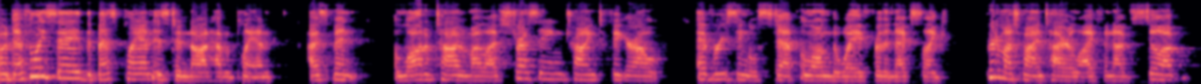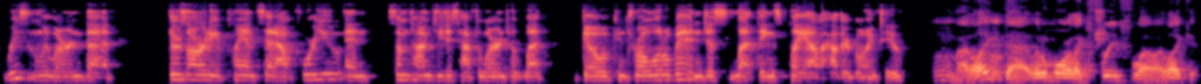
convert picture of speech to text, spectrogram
would definitely say the best plan is to not have a plan. I spent a lot of time in my life stressing, trying to figure out every single step along the way for the next, like, pretty much my entire life. And I've still I've recently learned that there's already a plan set out for you. And sometimes you just have to learn to let go of control a little bit and just let things play out how they're going to. Mm, I like that. A little more like free flow. I like it.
